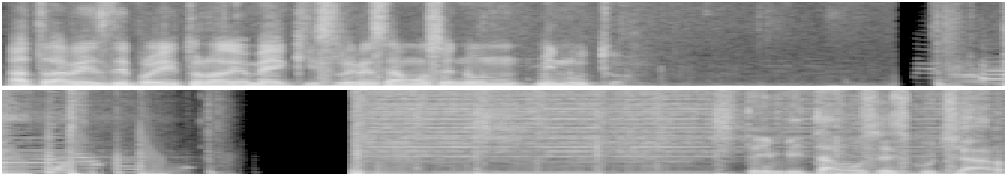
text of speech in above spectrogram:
a través de Proyecto Radio MX. Regresamos en un minuto. Te invitamos a escuchar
